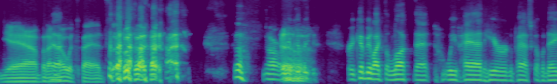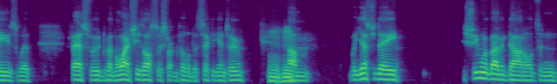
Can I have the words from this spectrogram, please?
Yeah, but I Yeah. know it's bad. So or, it could be, or it could be like the luck that we've had here the past couple of days with fast food because my wife, she's also starting to feel a bit sick again too. Mhm. Um, but yesterday she went by McDonald's and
